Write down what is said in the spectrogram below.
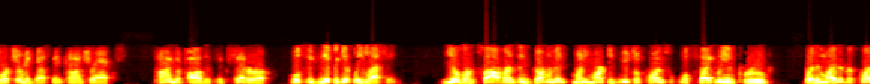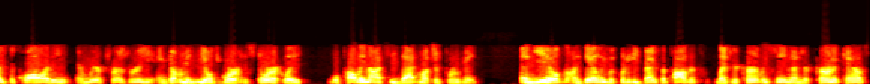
short-term investment contracts, time deposits, et cetera, will significantly lessen. Yield on sovereigns and government money market mutual funds will slightly improve, but in light of the flight to quality and where treasury and government yields were historically, we'll probably not see that much improvement. And yields on daily liquidity bank deposits, like you're currently seeing on your current accounts,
